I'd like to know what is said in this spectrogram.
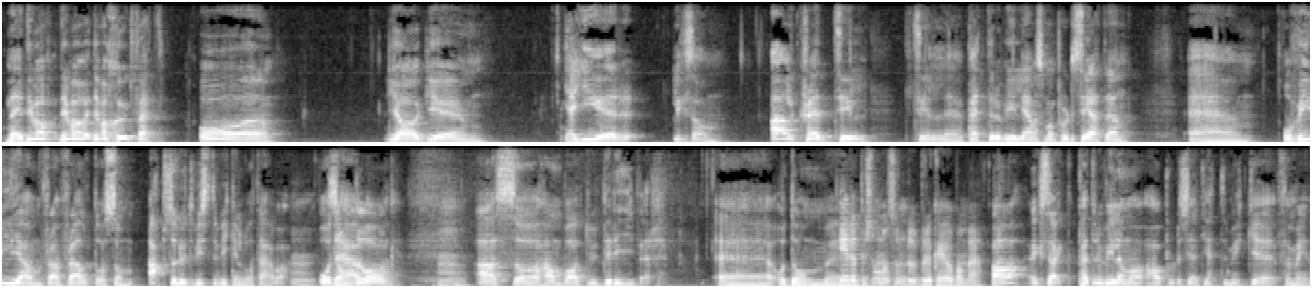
Nej, det var, det var, det var sjukt fett. Och jag, eh, jag ger liksom all cred till, till eh, Petter och William som har producerat den. Ehm, och William framförallt då som absolut visste vilken låt det här var. och det här dog. var, alltså han bara, du driver. Eh, och de... eh, Är det personer som du brukar jobba med? Ja, exakt. Petter och William har, har producerat jättemycket för mig.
